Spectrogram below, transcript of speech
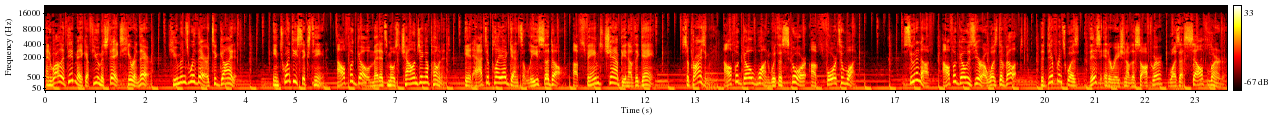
And while it did make a few mistakes here and there, humans were there to guide it. In 2016, AlphaGo met its most challenging opponent, it had to play against Lee Sedol, a famed champion of the game. Surprisingly, AlphaGo won with a score of 4 to 1. Soon enough, AlphaGo Zero was developed. The difference was this iteration of the software was a self learner.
